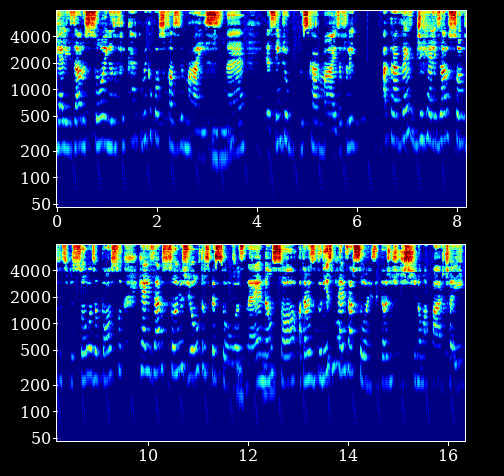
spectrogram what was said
realizar os sonhos. Eu falei, cara, como é que eu posso fazer mais, uhum. né? É sempre buscar mais. Eu falei, através de realizar os sonhos das pessoas, eu posso realizar os sonhos de outras pessoas, Sim. né? Não só através do turismo realizar sonhos. Então a gente destina uma parte aí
